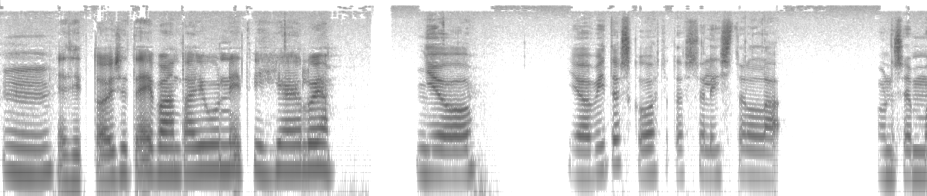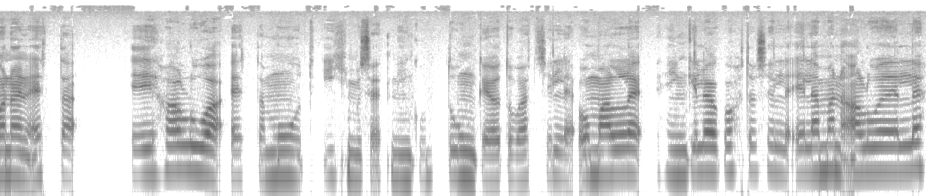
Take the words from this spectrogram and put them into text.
Mm. Ja sitten toiset ei vaan tajuu niitä vihjailuja. Joo. Joo, viides kohta tässä listalla on semmoinen, että ei halua, että muut ihmiset niin kuin tunkeutuvat sille omalle henkilökohtaiselle elämän alueelle,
